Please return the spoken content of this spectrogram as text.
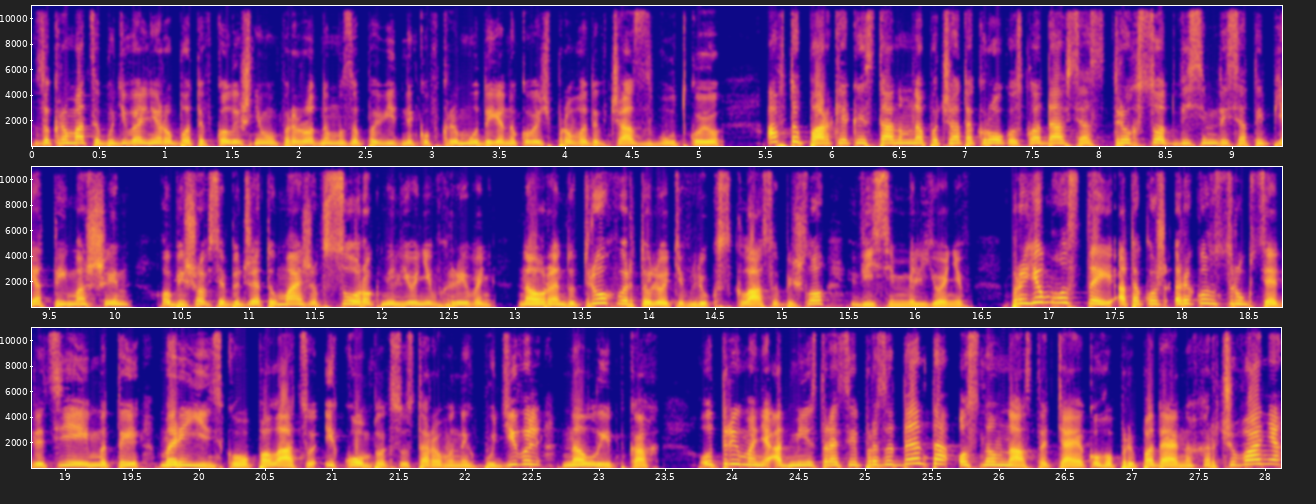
Зокрема, це будівельні роботи в колишньому природному заповіднику в Криму, де Янукович проводив час з вудкою. Автопарк, який станом на початок року складався з 385 машин, обійшовся бюджету майже в 40 мільйонів гривень. На оренду трьох вертольотів люкс класу пішло 8 мільйонів. Прийом гостей, а також реконструкція для цієї мети Маріїнського палацу і комплексу старовинних будівель на липках. Утримання адміністрації президента, основна стаття якого припадає на харчування,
